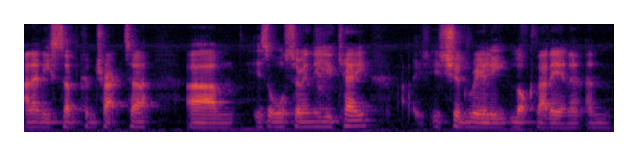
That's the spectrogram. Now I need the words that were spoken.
and any subcontractor um, is also in the UK, it should really lock that in and, and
